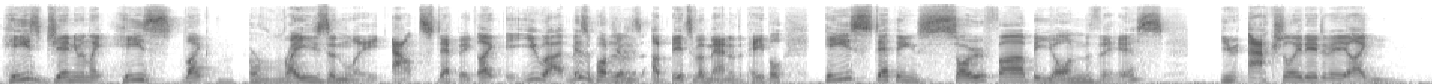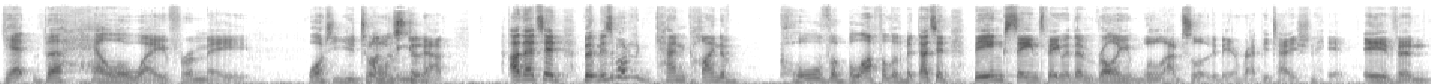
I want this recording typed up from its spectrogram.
He's genuinely he's like brazenly outstepping. Like you are Mr. Potter's a bit of a man of the people. He's stepping so far beyond this. You actually need to be like, get the hell away from me. What are you talking Understood. about? Uh, that said, but Mr. Potter can kind of call the bluff a little bit. That said, being seen speaking with them, rolling it will absolutely be a reputation hit, even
